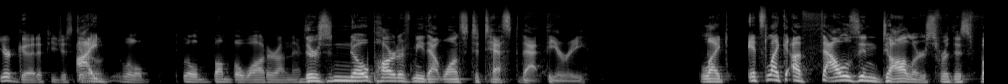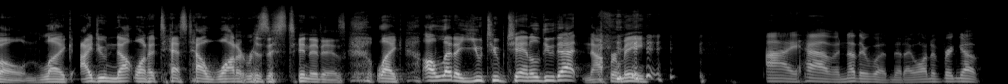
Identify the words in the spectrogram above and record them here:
you're good if you just get a I- little little bump of water on there. There's no part of me that wants to test that theory. Like, it's like a thousand dollars for this phone. Like, I do not want to test how water resistant it is. Like, I'll let a YouTube channel do that. Not for me. I have another one that I want to bring up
